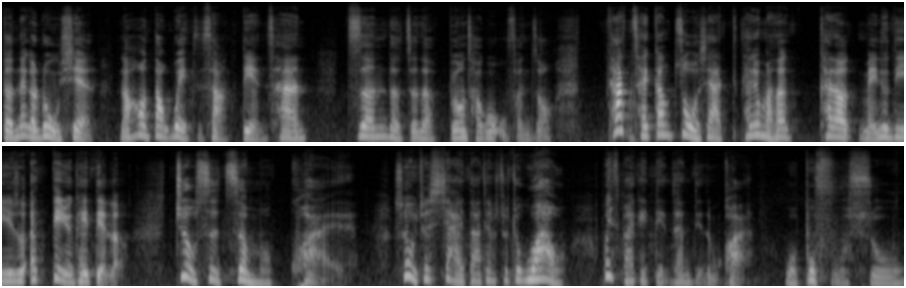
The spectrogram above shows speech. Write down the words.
的那个路线，然后到位置上点餐，真的真的不用超过五分钟。他才刚坐下，他就马上看到美女第一说：“哎，店员可以点了。”就是这么快，所以我就吓一大跳，说：“就哇哦，为什么还可以点餐点这么快？我不服输。”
